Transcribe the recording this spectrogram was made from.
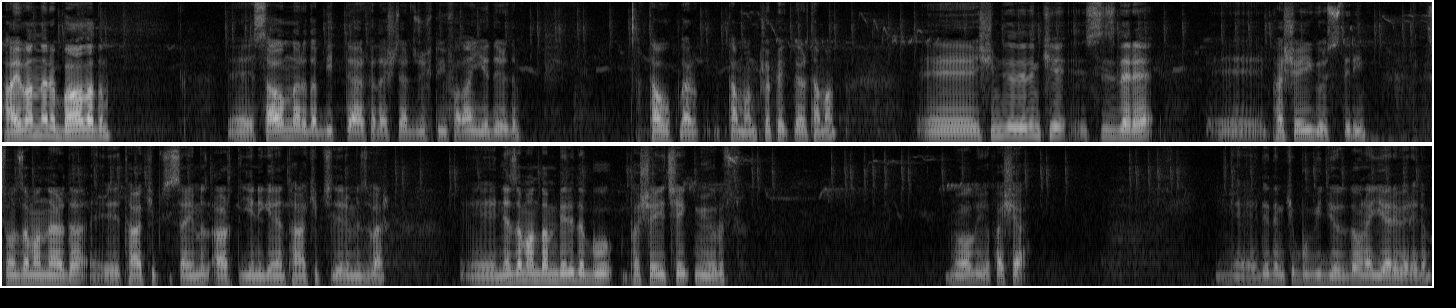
Hayvanları bağladım. Ee, sağımları da bitti arkadaşlar. Zühtüyü falan yedirdim. Tavuklar tamam, köpekler tamam. Ee, şimdi de dedim ki sizlere e, paşayı göstereyim. Son zamanlarda e, takipçi sayımız arttı. Yeni gelen takipçilerimiz var. E, ne zamandan beri de bu paşayı çekmiyoruz. Ne oluyor paşa? E, dedim ki bu videoda da ona yer verelim.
